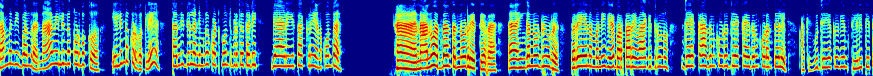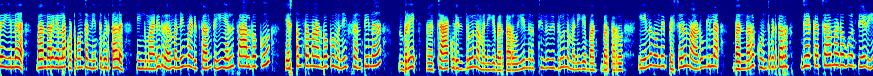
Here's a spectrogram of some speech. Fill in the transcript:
ನಮ್ಮ ಮನೆಗೆ ಬಂದ್ರೆ ನಾವ್ ಎಲ್ಲಿಂದ ಕೊಡ್ಬೇಕು? ಎಲ್ಲಿಂದ ಕೊಡ್ಬೇಕ್ಲಿ? ತಂದಿದ್ದಿಲ್ಲ ನಿಮ್ಗೆ ಕೊಟ್ಕೊಂತ ಬಿಡ್ತೈತಡಿ. ಬ್ಯಾಳಿ, ಸಕ್ರಿ ಅನ್ಕೊಂತ. ಹಾ, ನಾನು ಅದ್ನಂತ ನೋಡ್ರಿ ಅತ್ಯಾರ ಹಿಂಗ ನೋಡ್ರಿ ಇವ್ರು. ಬರೇ ನಮ್ಮ ಮನೆಗೆ ಬರ್ತಾರೆ ಯಾವಾಗಿದ್ರು ಜೇಕ ಅದನ್ನ ಕೊಡು ಜೇಕಾ ಇದನ್ನ ಕೊಡು ಅಂತೇಳಿ. ಆಕೆಗೂ ಜಯಕ್ಕಗೇನ್ ತಿಳಿತೈತೆ ಇಲ್ಲ. ಬಂದವ್ರಿಗೆಲ್ಲ ಕೊಟ್ಕೊಂತ ನಿಂತು ಬಿಡ್ತಾಳೆ. ಹಿಂಗೆ ಮಾಡಿದ್ರೆ ಮನೆಗೆ ಮಾಡಿದ ಸಂತಿ ಎಲ್ಲಿ ಸಾಲ್ಬೇಕು? ಎಷ್ಟಂತ ಮಾಡ್ಬೇಕು ಮನೆಗೆ ಸಂತಿನ? ಬರೀ ಚಾ ಕುಡಿದಿದ್ರು ನಮ್ಮ ಮನೆಗೆ ಬರ್ತಾರೋ? ಏನಾರು ತಿನ್ನೋದಿದ್ರು ನಮ್ಮ ಮನೆಗೆ ಬರ್ತಾರೋ? ಏನೋ ಒಂದು ಸ್ಪೆಷಲ್ ಮಾಡೋಂಗಿಲ್ಲ. ಬಂದಾರ ಕುಂತ ಬಿಡ್ತಾರ. ಜೇಕಾ ಚಾ ಮಾಡೋಗು ಅಂತೇಳಿ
